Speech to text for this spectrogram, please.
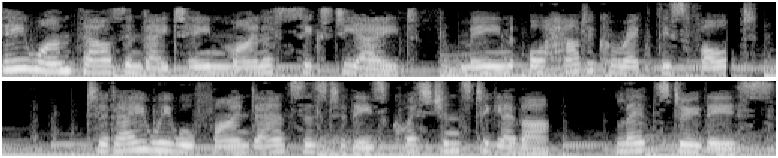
C1018-68 mean, or how to correct this fault? Today we will find answers to these questions together. Let's do this.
